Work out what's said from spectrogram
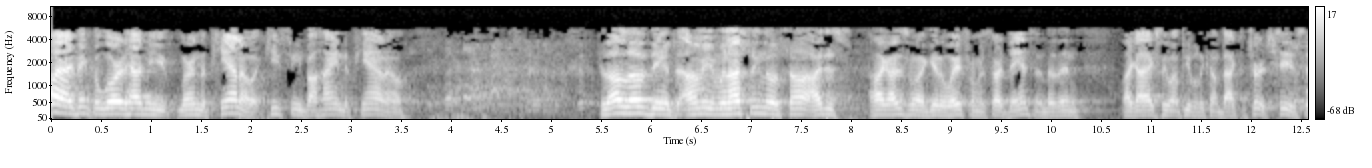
why I think the Lord had me learn the piano. It keeps me behind the piano. Cause I love dancing. I mean, when I sing those songs, I just, like, I just want to get away from it and start dancing. But then, like, I actually want people to come back to church too. So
